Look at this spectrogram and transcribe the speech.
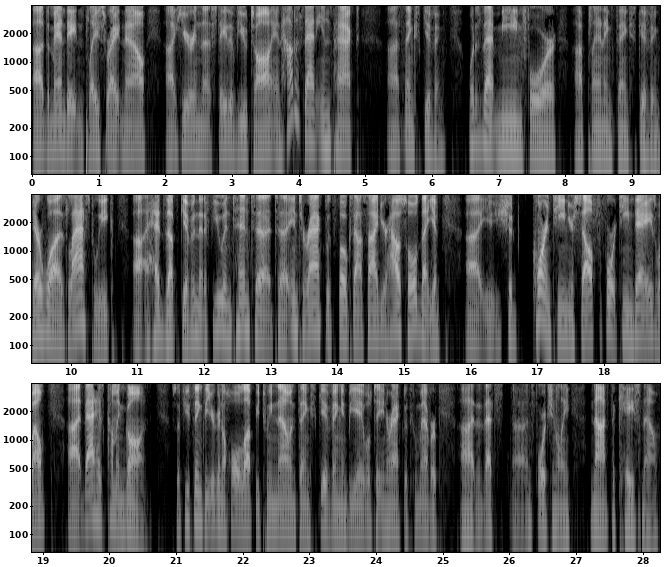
uh, the mandate in place right now here in the state of Utah, and how does that impact Thanksgiving? What does that mean for uh, planning Thanksgiving? There was last week uh, a heads up given that if you intend to, to interact with folks outside your household, that you uh, you should quarantine yourself for 14 days. Well, uh, that has come and gone. So if you think that you're going to hole up between now and Thanksgiving and be able to interact with whomever, uh, that's uh, unfortunately not the case now.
